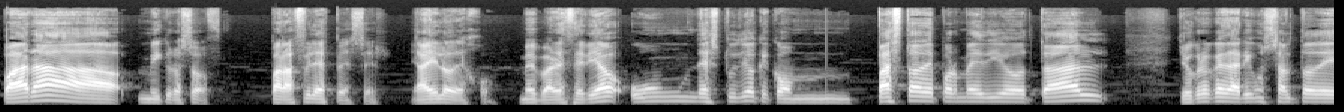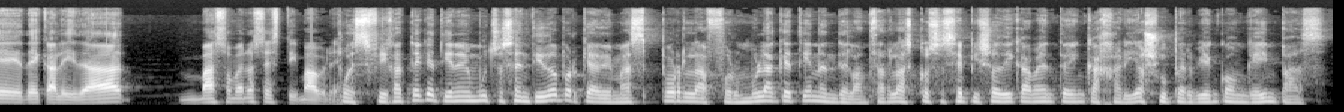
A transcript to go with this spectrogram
para Microsoft, para Phil Spencer. Y ahí lo dejo. Me parecería un estudio que con pasta de por medio tal, yo creo que daría un salto de calidad más o menos estimable. Pues fíjate que tiene mucho sentido porque además por la fórmula que tienen de lanzar las cosas episódicamente encajaría súper bien con Game Pass,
